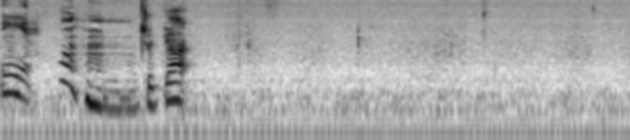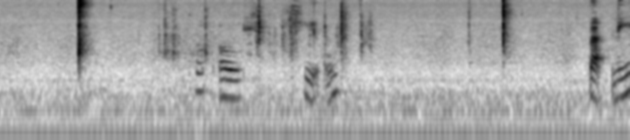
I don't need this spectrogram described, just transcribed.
นี่ไงอื้อหือสุดยอด ก็เอาเขียวแบบนี้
